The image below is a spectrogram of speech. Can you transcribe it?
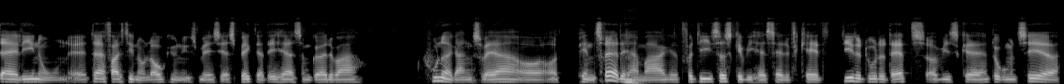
der er lige nogle, øh, der er faktisk lige nogle lovgivningsmæssige aspekter af det her, som gør det bare. 100 gange sværere at, at penetrere det her mm. marked, fordi så skal vi have certifikat dit og du og dat, og vi skal dokumentere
